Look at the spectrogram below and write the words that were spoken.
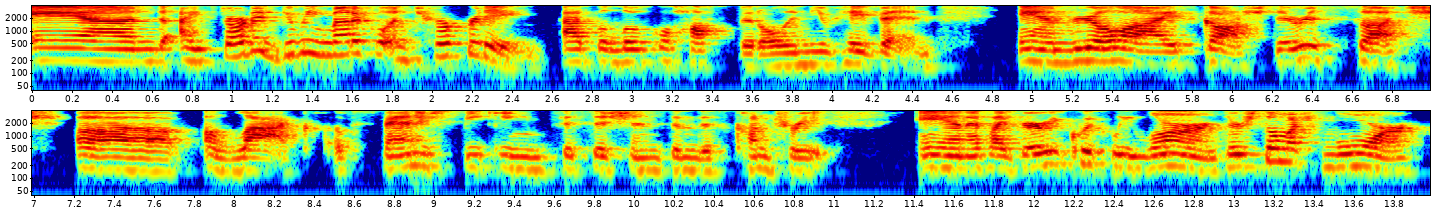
And i started doing medical interpreting at the local hospital in new haven and realized gosh there is such uh, a lack of spanish speaking physicians in this country. And as i very quickly learned there's so much more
